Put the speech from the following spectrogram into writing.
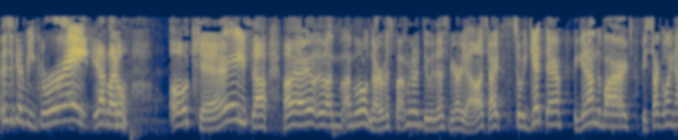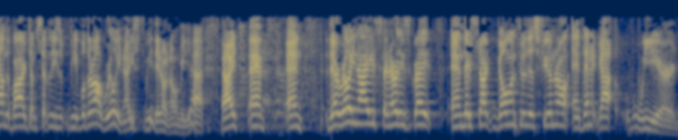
This is going to be great. Yeah, I'm like, okay. So, all right, I'm, I'm a little nervous, but I'm going to do this, Mary Alice, right? So we get there, we get on the barge, we start going down the barge. I'm sitting with these people. They're all really nice to me. They don't know me yet, right? And, and they're really nice and everything's great and they start going through this funeral, and then it got weird.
